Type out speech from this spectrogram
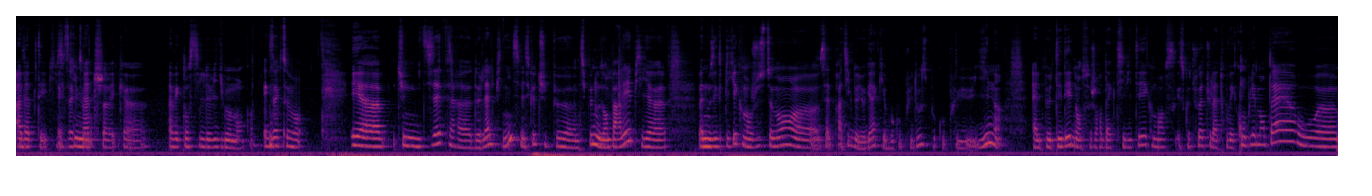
adapté, qui, qui match avec, euh, avec ton style de vie du moment. Quoi. Exactement. Et euh, tu me disais faire euh, de l'alpinisme. Est-ce que tu peux un petit peu nous en parler? Et puis euh, bah, nous expliquer comment justement euh, cette pratique de yoga, qui est beaucoup plus douce, beaucoup plus yin, elle peut t'aider dans ce genre d'activité? Comment Est-ce que tu, vois, tu l'as trouvé complémentaire ou euh,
